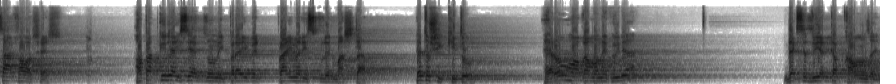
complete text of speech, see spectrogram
চা খাওয়া শেষ। হঠাৎ করে আইসে একজন এই প্রাইভেট প্রাইমারি স্কুলের মাস্টার হে তো শিক্ষিত। হেরও মকা মনে কইরা দেখছে দুই এক কাপ খাওয়ান যায়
